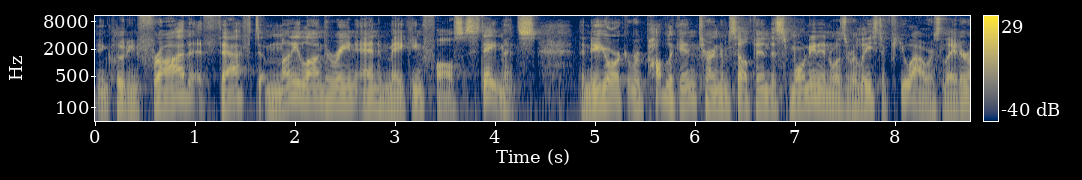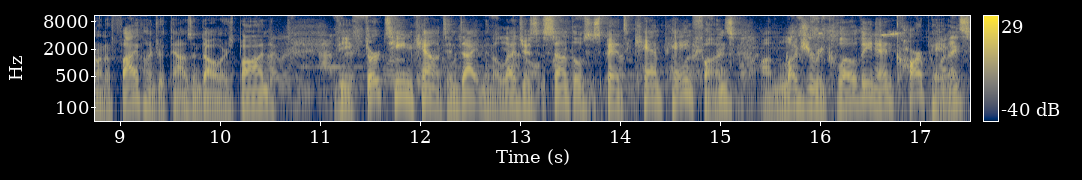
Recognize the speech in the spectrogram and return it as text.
including fraud, theft, money laundering, and making false statements. The New York Republican turned himself in this morning and was released a few hours later on a $500,000 bond. The 13 count indictment alleges Santos spent campaign funds on luxury clothing and car payments,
